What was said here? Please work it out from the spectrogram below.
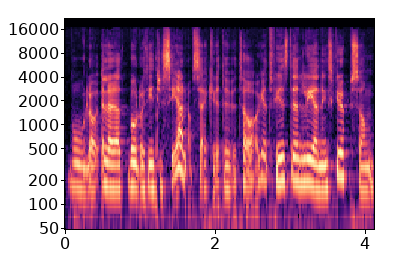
bolag, eller att bolaget är intresserade av säkerhet överhuvudtaget. Finns det en ledningsgrupp som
